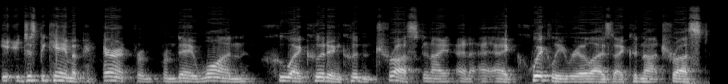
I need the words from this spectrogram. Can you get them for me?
it, it just became apparent from, from day one who I could and couldn't trust. And I, and I quickly realized I could not trust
